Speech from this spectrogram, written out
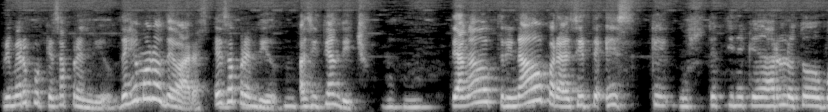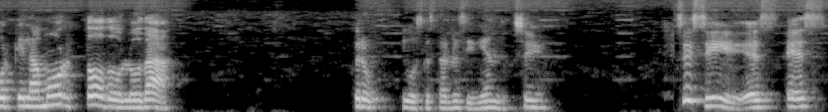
Primero porque es aprendido. Dejémonos de varas, es aprendido. Así te han dicho. Te han adoctrinado para decirte, es que usted tiene que darlo todo porque el amor todo lo da. Pero, ¿y vos qué estás recibiendo? Sí. Sí, sí, es, es,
